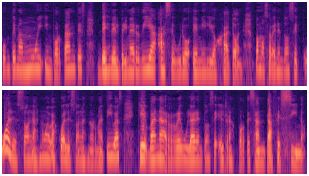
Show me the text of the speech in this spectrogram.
un tema muy importante desde el primer día, aseguró Emilio Jatón. Vamos a ver entonces cuáles son las nuevas, cuáles son las normativas que van a regular entonces el transporte santafesino.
